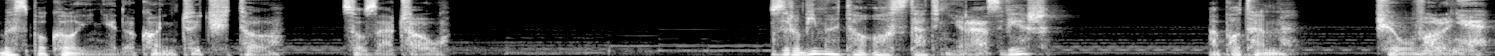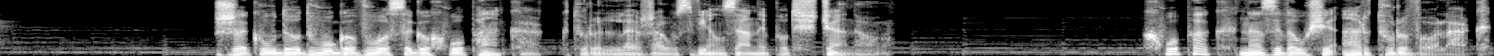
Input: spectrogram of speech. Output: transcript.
by spokojnie dokończyć to, co zaczął. Zrobimy to ostatni raz, wiesz? A potem cię uwolnię. Rzekł do długowłosego chłopaka, który leżał związany pod ścianą. Chłopak nazywał się Artur Wolak.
